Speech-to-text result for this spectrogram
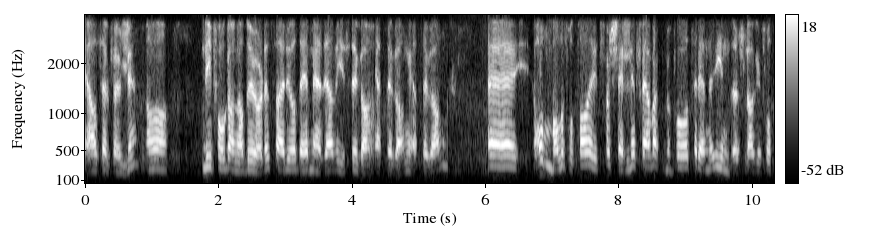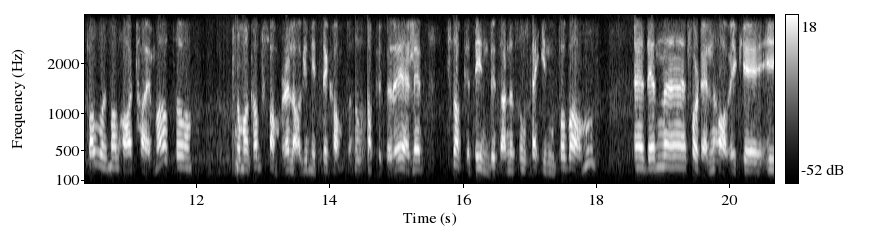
Ja, selvfølgelig. Og de få gangene du gjør det, så er det jo det media viser gang etter gang etter gang. Eh, håndball og fotball er litt forskjellig, for jeg har vært med på å trene innendørslag i fotball, hvor man har timeout. og Når man kan samle laget midt i kampen og snakke til det, eller snakke til innbytterne som skal inn på banen, Eh, den eh, fordelen har vi ikke i,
